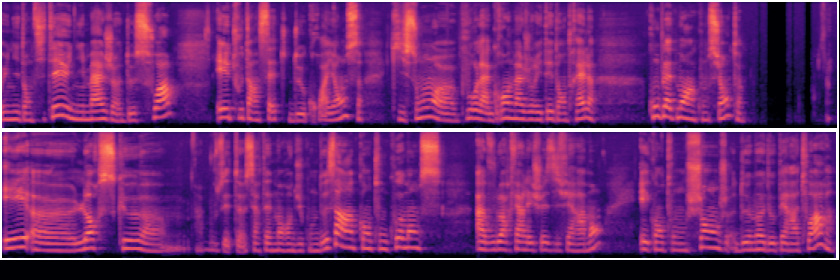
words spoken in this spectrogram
une identité, une image de soi et tout un set de croyances qui sont, pour la grande majorité d'entre elles, complètement inconscientes et lorsque, vous êtes certainement rendu compte de ça, hein, quand on commence à vouloir faire les choses différemment et quand on change de mode opératoire,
